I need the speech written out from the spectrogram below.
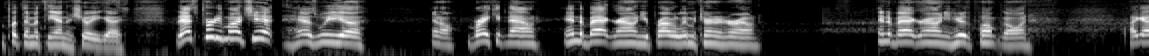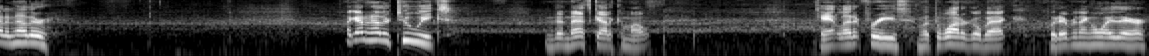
and put them at the end and show you guys. That's pretty much it as we uh, you know break it down. In the background you probably let me turn it around. In the background you hear the pump going. I got another I got another two weeks and then that's got to come out can't let it freeze let the water go back put everything away there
